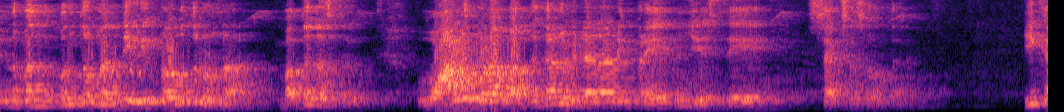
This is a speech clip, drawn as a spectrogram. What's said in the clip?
ఇంతమంది కొంతమంది ప్రబుద్ధులు ఉన్నారు బద్దగస్తులు వాళ్ళు కూడా బద్ధకాన్ని వినడానికి ప్రయత్నం చేస్తే సక్సెస్ అవుతారు ఇక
